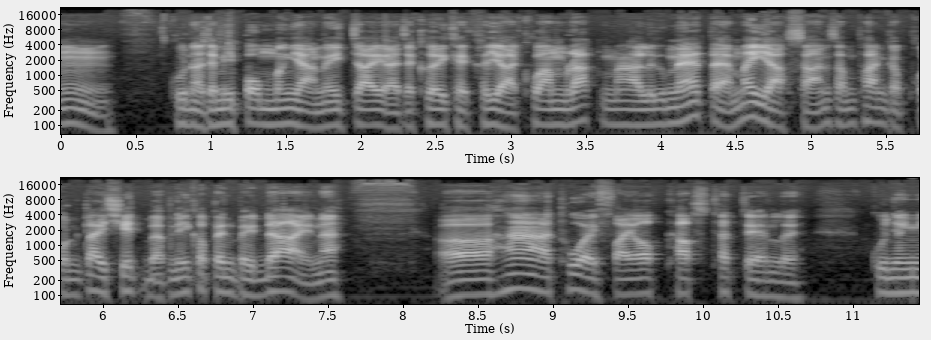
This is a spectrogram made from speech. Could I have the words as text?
อืมคุณอาจจะมีปมบางอย่างในใจ อาจจะเคยเข็ดขยาดความรักมา หรือแม้แต่ไม่อยากสารสัมพันธ์กับคนใกล้ชิดแบบนี้ก็เป็นไปได้นะเอ่อห้าถ้วย five of cups ชัดเจนเลย คุณยัง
